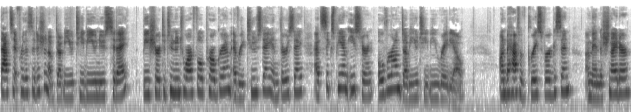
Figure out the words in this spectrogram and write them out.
That's it for this edition of WTBU News Today. Be sure to tune into our full program every Tuesday and Thursday at 6 p.m. Eastern over on WTBU Radio. On behalf of Grace Ferguson, Amanda Schneider,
